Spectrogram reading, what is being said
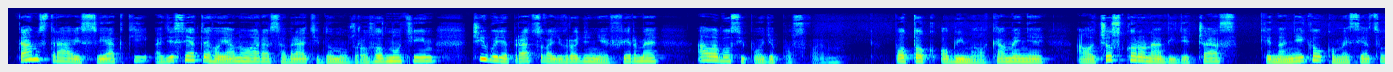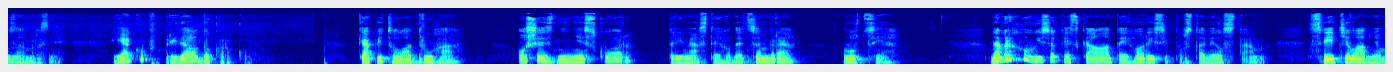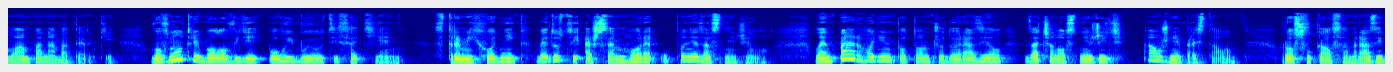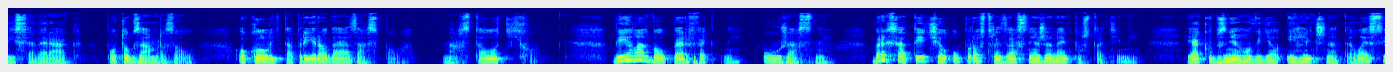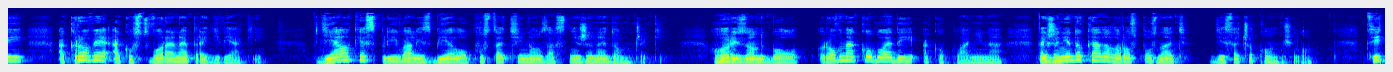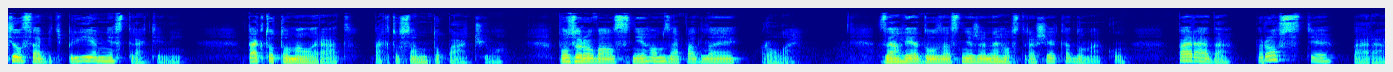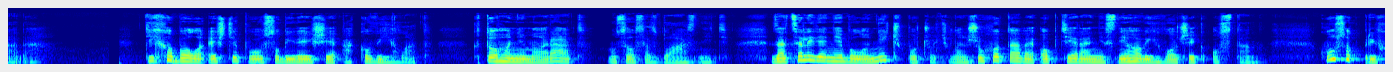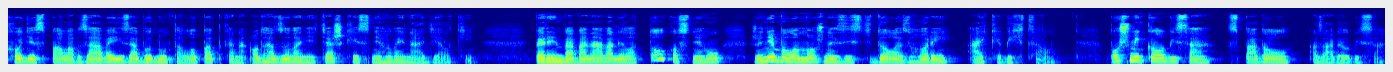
Tam strávi sviatky a 10. januára sa vráti domov s rozhodnutím, či bude pracovať v rodinnej firme, alebo si pôjde po svojom. Potok objímal kamene, ale čoskoro nadíde čas, keď na niekoľko mesiacov zamrzne. Jakub pridal do kroku. Kapitola 2. O 6 dní neskôr, 13. decembra, Lucia. Na vrchu vysokej skalnatej hory si postavil stan. Svietila v ňom lampa na baterky. Vo vnútri bolo vidieť pohybujúci sa tieň. Strmý chodník, vedúci až sem hore, úplne zasnežilo. Len pár hodín po tom, čo dorazil, začalo snežiť a už neprestalo. Rozfúkal sa mrazivý severák. Potok zamrzol. Okolitá príroda zaspala. Nastalo ticho. Výhľad bol perfektný, úžasný. Vrch sa týčil uprostred zasneženej pustatiny. Jakub z neho videl ihličnaté lesy a krovie ako stvorené pre diviaky. V diálke splývali s bielou pustatinou zasnežené domčeky. Horizont bol rovnako bledý ako planina, takže nedokázal rozpoznať, kde sa čo končilo. Cítil sa byť príjemne stratený. Takto to mal rád, takto sa mu to páčilo. Pozoroval snehom zapadlé role. Zahliadol zasneženého strašiaka do maku. Paráda, proste paráda. Ticho bolo ešte pôsobivejšie ako výhľad. Kto ho nemal rád, musel sa zblázniť. Za celý deň nebolo nič počuť, len šuchotavé obtieranie snehových vločiek o stan. Kúsok pri vchode spala v záveji zabudnutá lopatka na odhadzovanie ťažkej snehovej nádielky. Perin baba navalila toľko snehu, že nebolo možné zísť dole z hory, aj keby chcel. Pošmykol by sa, spadol a zabil by sa.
